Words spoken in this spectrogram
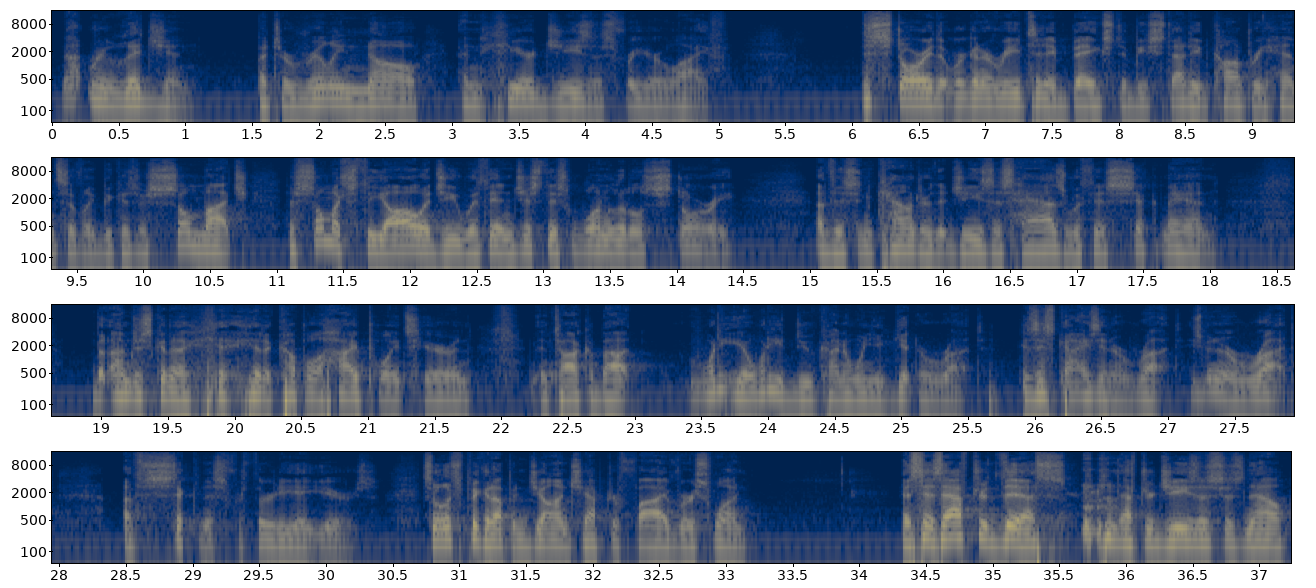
not religion, but to really know and hear Jesus for your life. This story that we're going to read today begs to be studied comprehensively because there's so much, there's so much theology within just this one little story of this encounter that Jesus has with this sick man. But I'm just going to hit, a couple of high points here and, and talk about what do you, you know, what do you do kind of when you get in a rut? Because this guy's in a rut. He's been in a rut of sickness for 38 years. So let's pick it up in John chapter 5, verse 1. It says, After this, after Jesus has now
